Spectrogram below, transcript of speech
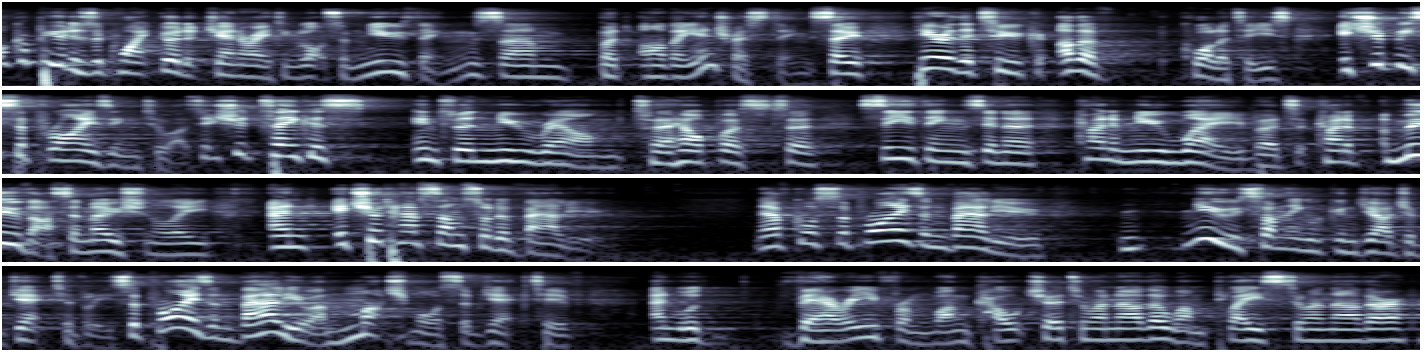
well, computers are quite good at generating lots of new things, um, but are they interesting? So here are the two other qualities. It should be surprising to us. It should take us into a new realm to help us to see things in a kind of new way, but kind of move us emotionally. And it should have some sort of value. Now, of course, surprise and value New is something we can judge objectively. Surprise and value are much more subjective and would vary from one culture to another, one place to another.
